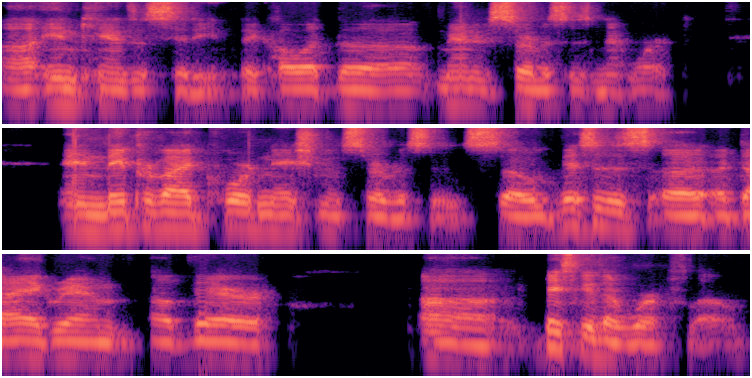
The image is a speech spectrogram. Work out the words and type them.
uh, in Kansas City. They call it the Managed Services Network. And they provide coordination of services. So this is a, a diagram of their, uh, basically their workflow.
